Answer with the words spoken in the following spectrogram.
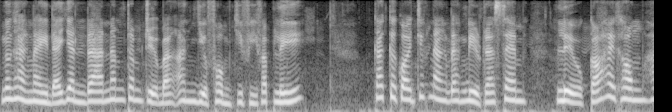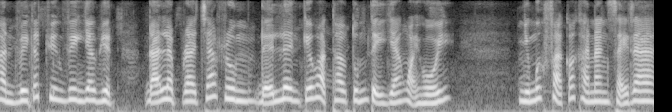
Ngân hàng này đã dành ra 500 triệu bảng Anh dự phòng chi phí pháp lý. Các cơ quan chức năng đang điều tra xem liệu có hay không hành vi các chuyên viên giao dịch đã lập ra chat room để lên kế hoạch thao túng tỷ giá ngoại hối. Những mức phạt có khả năng xảy ra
